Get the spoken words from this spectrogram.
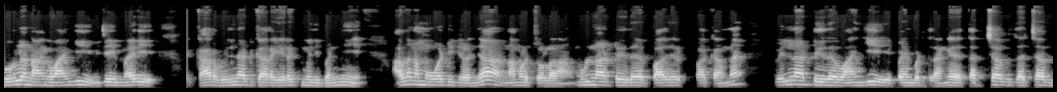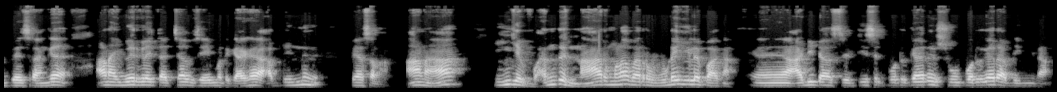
பொருளை நாங்க வாங்கி விஜய் மாதிரி காரை வெளிநாட்டுக்காரை இறக்குமதி பண்ணி அதை நம்ம ஓட்டிட்டு அடைஞ்சா நம்மளை சொல்லலாம். உள்நாட்டு இதை பாது பார்க்காம வெளிநாட்டு இதை வாங்கி பயன்படுத்துறாங்க தற்சார்பு தற்சார்பு பேசுறாங்க ஆனா இவர்களை தற்சார்பு செய்ய மாட்டேங்காங்க அப்படின்னு பேசலாம். ஆனா இங்க வந்து நார்மலா வர்ற உடையில பார்க்க அடிடாஸ் டிஷர்ட் போட்டிருக்காரு ஷூ போட்டிருக்காரு அப்படிங்கிறான்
